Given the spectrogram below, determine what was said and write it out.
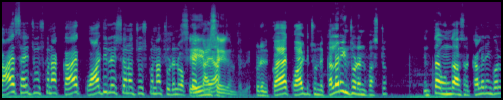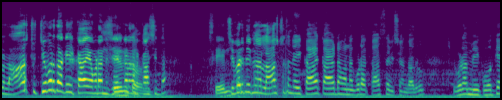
కాయ సైజ్ చూసుకున్నా కాయ క్వాలిటీ విషయంలో చూసుకున్నా చూడండి ఒకటే కాయ. ఉంటుంది. చూడండి కాయ క్వాలిటీ చూడండి కలరింగ్ చూడండి ఫస్ట్ ఇంత ఉందా అసలు కలరింగ్ వల్ల లాస్ట్ చివరి దాకా ఈ కాయ ఇవ్వడానికి. కాసిద్దా? చివరి దగ్గర లాస్ట్ దాకా ఈ కాయ కాయడం అన్న కూడా కాస్త విషయం కాదు. కూడా మీకు ఓకే.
